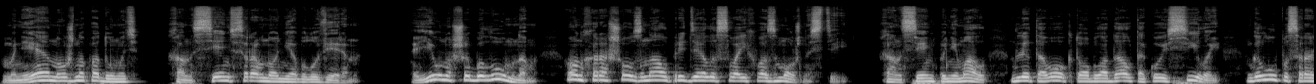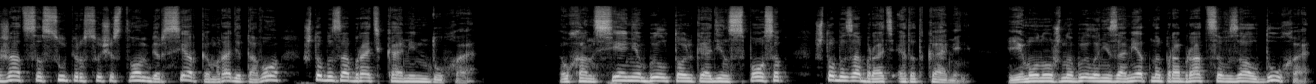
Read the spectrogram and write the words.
Мне нужно подумать. Хан Сень все равно не был уверен. Юноша был умным, он хорошо знал пределы своих возможностей. Хан Сень понимал, для того, кто обладал такой силой, глупо сражаться с суперсуществом-берсерком ради того, чтобы забрать камень духа. У Хан Сеня был только один способ, чтобы забрать этот камень. Ему нужно было незаметно пробраться в зал духа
